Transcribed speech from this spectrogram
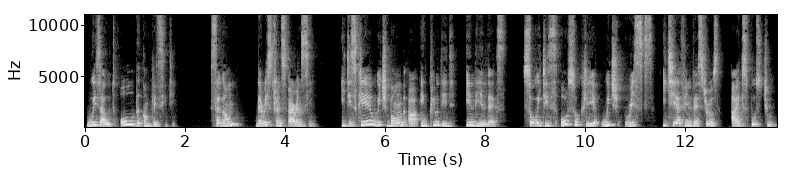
without all the complexity. Second, there is transparency. It is clear which bonds are included in the index. So it is also clear which risks ETF investors are exposed to.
